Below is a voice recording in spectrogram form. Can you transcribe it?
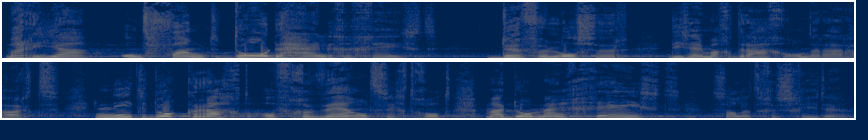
Maria ontvangt door de Heilige Geest de Verlosser die zij mag dragen onder haar hart. Niet door kracht of geweld, zegt God, maar door mijn geest zal het geschieden.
